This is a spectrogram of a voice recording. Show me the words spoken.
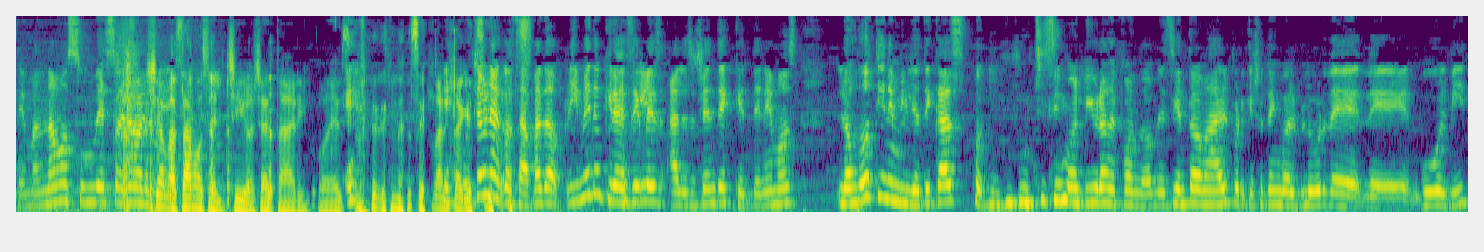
te mandamos un beso enorme. Ya pasamos el chivo, ya está Ari. podés- no hace falta que Escucha una sigas. cosa, Pato. Primero quiero decirles a los oyentes que tenemos. Los dos tienen bibliotecas con muchísimos libros de fondo. Me siento mal porque yo tengo el blur de, de Google Beat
